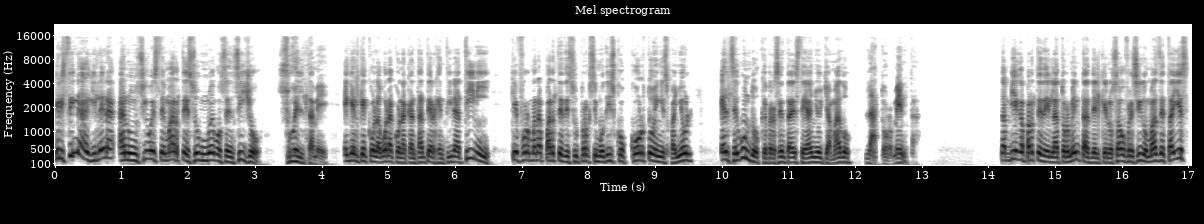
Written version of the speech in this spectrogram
Cristina Aguilera anunció este martes un nuevo sencillo, Suéltame, en el que colabora con la cantante argentina Tini, que formará parte de su próximo disco corto en español, el segundo que presenta este año llamado La Tormenta. También aparte de La Tormenta, del que nos ha ofrecido más detalles,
